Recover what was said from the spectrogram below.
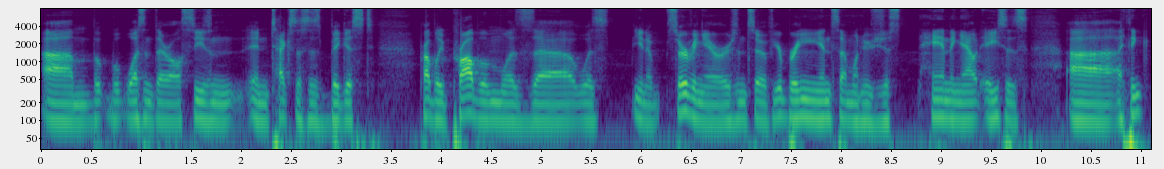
um, but, but wasn't there all season. In Texas's biggest probably problem was uh, was you know serving errors, and so if you're bringing in someone who's just handing out aces, uh, I think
